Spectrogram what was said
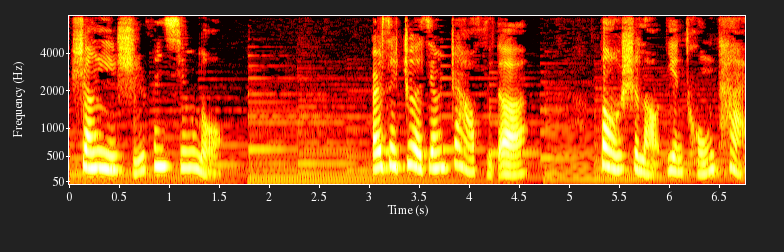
生意十分兴隆。而在浙江乍浦的鲍氏老店同泰，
